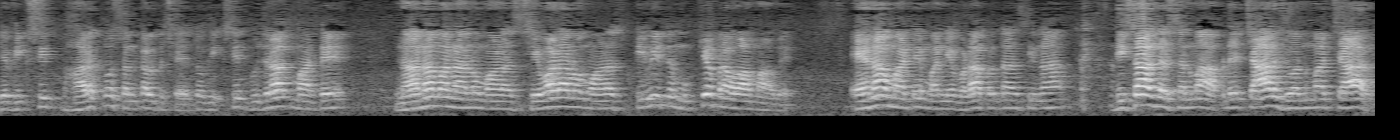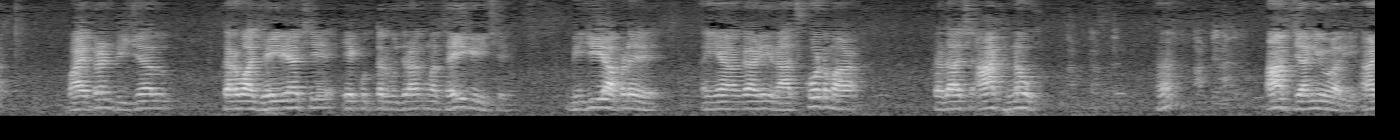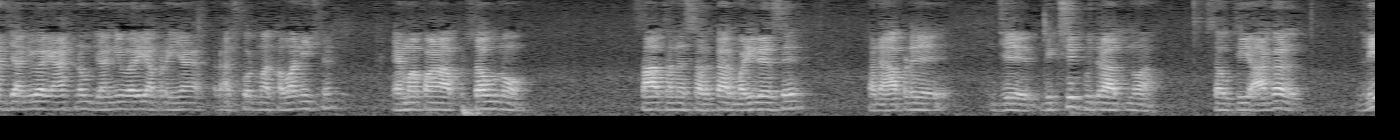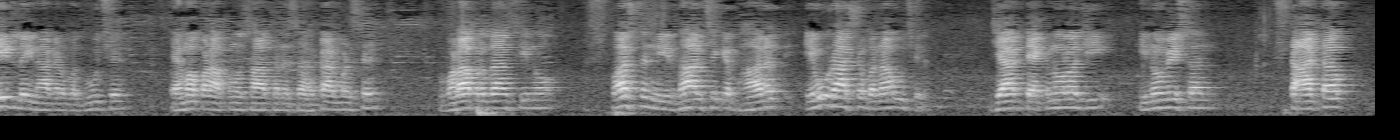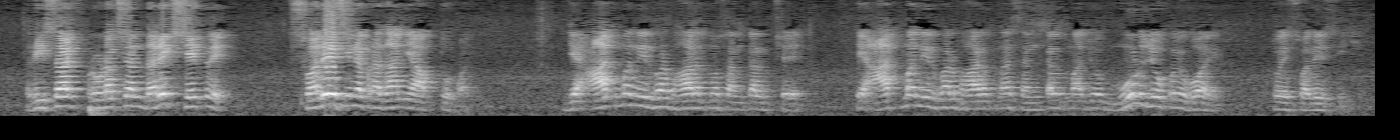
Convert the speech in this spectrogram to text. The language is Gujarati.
જે વિકસિત ભારતનો સંકલ્પ છે, તો વિકસિત ગુજરાત માટે નાનામાં નાનો માણસ, છેવાડાનો માણસ કેવી રીતે મુખ્ય પ્રવાહમાં આવે, એના માટે માન્ય વડાપ્રધાનશ્રીના દિશા દર્શનમાં આપણે ચાર ઝોનમાં ચાર વાયબ્રન્ટ રિજનલ કરવા જઈ રહ્યા છીએ. એક ઉત્તર ગુજરાતમાં થઈ ગઈ છે. બીજી આપણે અહીંયા આગળ રાજકોટમાં કદાચ આઠ નવ, હા? આઠ જાન્યુઆરી આઠ જાન્યુઆરી, આઠ, નવ જાન્યુઆરી આપણે અહીંયા રાજકોટમાં થવાની છે. એમાં પણ આપ સૌનો સાથ અને સહકાર મળી રહેશે. અને આપણે જે વિકસિત ગુજરાતમાં સૌથી આગળ લીડ લઈને આગળ વધવું છે, એમાં પણ આપણો સાથ અને સહકાર મળશે. વડાપ્રધાનશ્રીનો સ્પષ્ટ નિર્ધાર છે કે ભારત એવું રાષ્ટ્ર બનાવવું છે જ્યાં technology, innovation, startup research production દરેક ક્ષેત્રે સ્વદેશીને પ્રાધાન્ય આપતું હોય. જે આત્મનિર્ભર ભારતનો સંકલ્પ છે તે આત્મનિર્ભર ભારતના સંકલ્પમાં જો મૂળ જો કોઈ હોય, તો એ સ્વદેશી છે.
